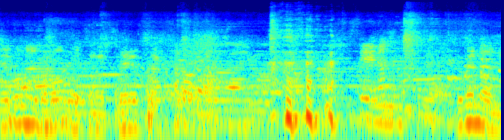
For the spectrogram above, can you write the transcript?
일본에서 먹은 것 중에 제일 칼칼하다. 두개 넣었는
